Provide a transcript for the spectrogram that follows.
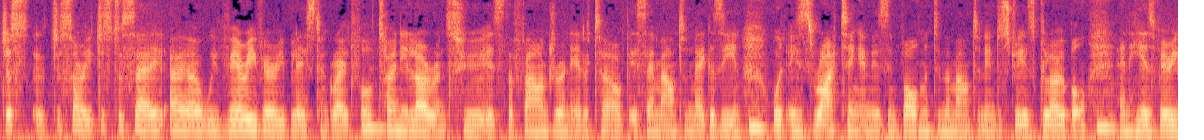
Just, uh, just sorry, just to say, uh, we're very, very blessed and grateful. Tony Lourens, who is the founder and editor of SA Mountain Magazine, what his writing and his involvement in the mountain industry is global, and he is very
